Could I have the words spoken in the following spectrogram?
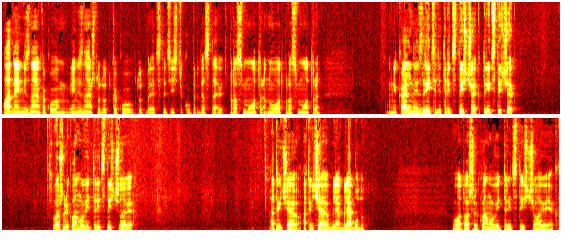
Ладно, я не знаю, какую, я не знаю, что тут, какую тут, блядь, статистику предоставить. Просмотры, ну вот, просмотры. Уникальные зрители. 30 тысяч человек. 30 тысяч человек. Вашу рекламу увидит 30 тысяч человек. Отвечаю, отвечаю, бля, бля буду. Вот, вашу рекламу увидит 30 тысяч человек.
